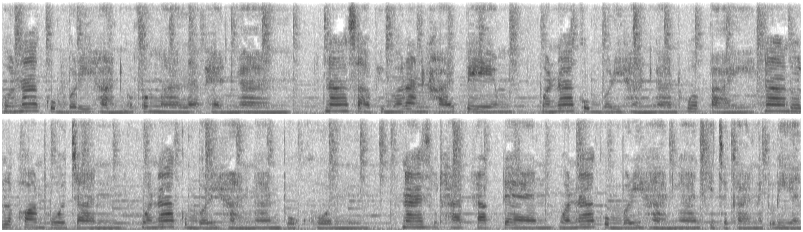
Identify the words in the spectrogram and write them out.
หัวหน้ากลุ่มบริหารงบประมาณและแผนงาน นางสาวพิมวรันคล้ายเปรมหัวหน้ากลุ่มบริหารงานทั่วไป นางดลพรโพจันทร์ หัวหน้ากลุ่มบริหารงานบุคคล นายสุทัศน์รักแดน หัวหน้ากลุ่มบริหารงานกิจการนักเรียน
